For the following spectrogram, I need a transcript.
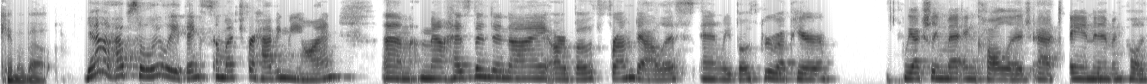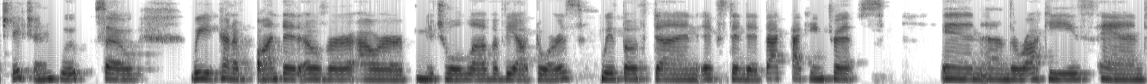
came about. Yeah, absolutely. Thanks so much for having me on. Um, my husband and I are both from Dallas, and we both grew up here. We actually met in college at A and M and College Station. Whoop! So we kind of bonded over our mutual love of the outdoors. We've both done extended backpacking trips in um, the Rockies, and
